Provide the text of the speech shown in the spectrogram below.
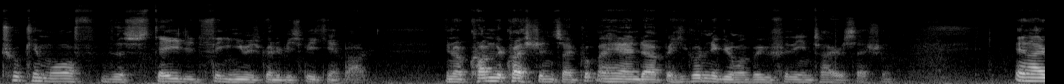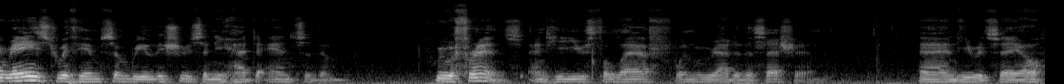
took him off the stated thing he was going to be speaking about. You know, come the questions, I'd put my hand up, but he couldn't ignore me for the entire session. And I raised with him some real issues, and he had to answer them. We were friends, and he used to laugh when we were out of the session. And he would say, Oh,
